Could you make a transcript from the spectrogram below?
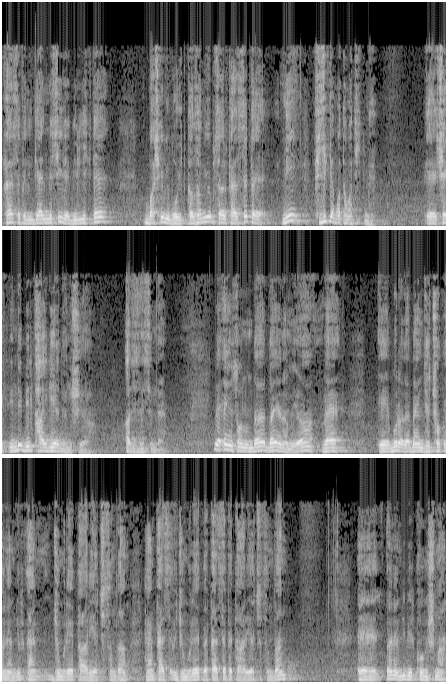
felsefenin gelmesiyle birlikte başka bir boyut kazanıyor. Bu sefer felsefe mi, fizikle matematik mi e, şeklinde bir kaygıya dönüşüyor Aziz Nesin'de. Ve en sonunda dayanamıyor ve e, burada bence çok önemli hem Cumhuriyet tarihi açısından hem felsefe, Cumhuriyet ve felsefe tarihi açısından e, önemli bir konuşma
